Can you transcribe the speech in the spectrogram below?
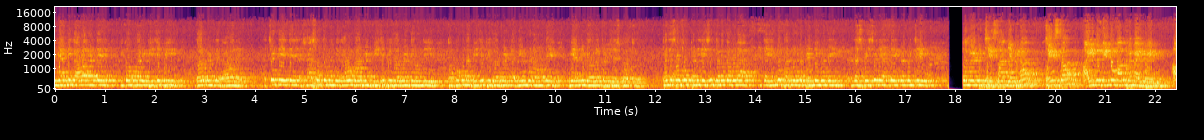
ఇవి అన్ని కావాలంటే ఇంకొకసారి బీజేపీ గవర్నమెంట్ రావాలి. అచ్చటి అయితే శాశ్వతమైంది రావు గవర్నమెంట్ బీజేపీ గవర్నమెంటే ఉంది. తప్పకుండా బీజేపీ గవర్నమెంట్లో మేము కూడా ఉంటే ఇవి అన్ని డెవలప్మెంట్ చేసుకోవచ్చు. పది సంవత్సరాలు పని చేసిన తర్వాత కూడా ఇంకా ఎన్నో పనులు కూడా పెండింగ్ ఉన్నాయి. స్పెషల్లీ అంటే ఇక్కడ నుంచి చేస్తా అని చెప్పినా చేస్తా ఐదు నెలలు మాత్రమే అయిపోయింది. ఆ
